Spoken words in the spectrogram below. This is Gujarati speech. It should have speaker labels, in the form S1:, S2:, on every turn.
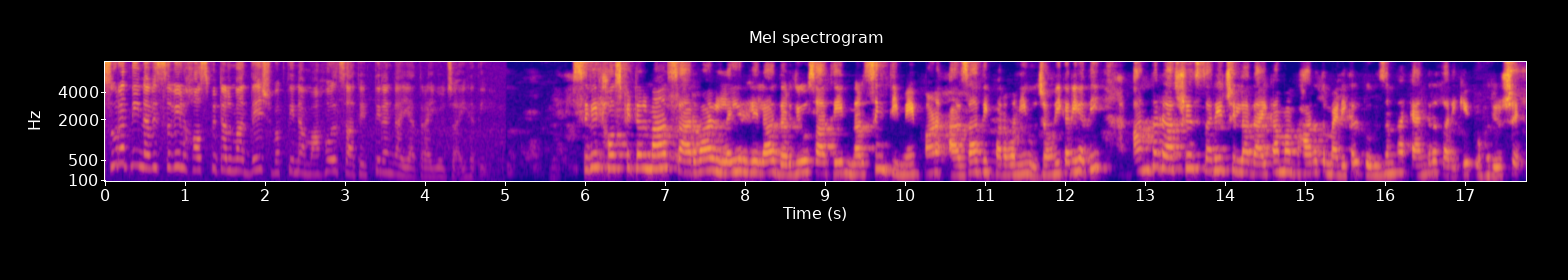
S1: સુરતની નવી સિવિલ હોસ્પિટલમાં દેશભક્તિના માહોલ સાથે તિરંગા યાત્રા યોજાઈ હતી.
S2: સિવિલ હોસ્પિટલમાં સારવાર લઈ રહેલા દર્દીઓ સાથે નર્સિંગ ટીમે પણ આઝાદી પર્વની ઉજવણી કરી હતી. આંતરરાષ્ટ્રીય સ્તરે છેલ્લા દાયકામાં ભારત મેડિકલ ટુરિઝમના કેન્દ્ર તરીકે ઉભર્યું છે.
